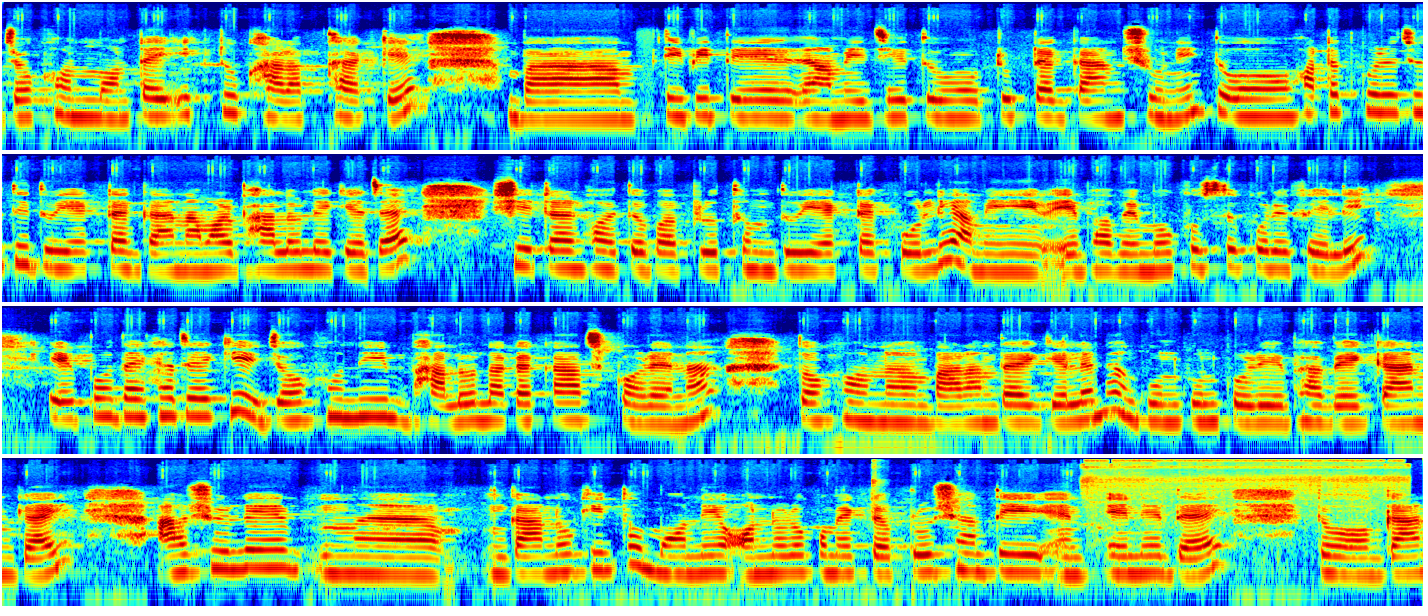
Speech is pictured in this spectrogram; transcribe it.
যখন মনটা একটু খারাপ থাকে বা টিভিতে আমি যেহেতু টুকটাক গান শুনি, তো হঠাৎ করে যদি দুই একটা গান আমার ভালো লেগে যায়, সেটার হয়তো বা প্রথম দুই একটা করলে আমি এভাবে মুখস্থ করে ফেলি। এরপর দেখা যায় কি, যখনই ভালো লাগা কাজ করে না, তখন বারান্দায় গেলে না গুনগুন করে এভাবে গান গাই। আসলে গানও কিন্তু মনে অন্যরকম একটা প্রশান্তি এন- দেয়। তো গান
